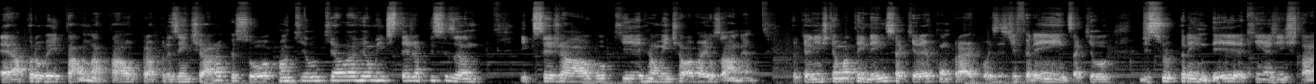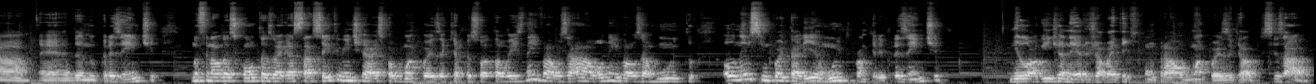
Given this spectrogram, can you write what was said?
é aproveitar o Natal para presentear a pessoa com aquilo que ela realmente esteja precisando e que seja algo que realmente ela vai usar, né? Porque a gente tem uma tendência a querer comprar coisas diferentes, aquilo de surpreender quem a gente está é, dando presente. No final das contas, vai gastar 120 reais com alguma coisa que a pessoa talvez nem vá usar, ou nem vá usar muito, ou nem se importaria muito com aquele presente e logo em janeiro já vai ter que comprar alguma coisa que ela precisava.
